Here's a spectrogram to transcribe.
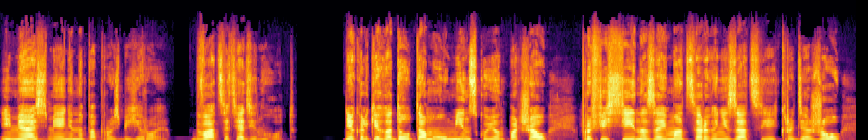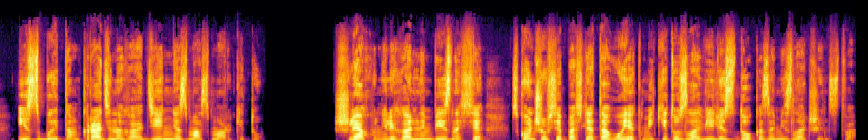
Імя зменена па просьбе героя. 21 год. Некалькі гадоў таму ў мінску ён пачаў прафесійна займацца арганізацыяй крадзяжоў і збытам крадзенага адзення з мас-маркету. Шлях у нелегальным бізнесе скончыўся пасля таго, як мікіту злавілі з доказамі злачынства.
